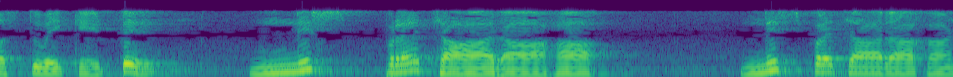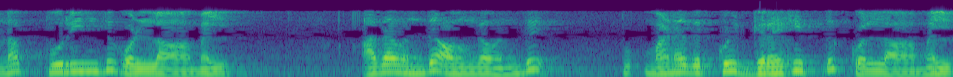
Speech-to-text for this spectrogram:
வஸ்துவை கேட்டு நிஷ்பிரச்சாராகா நிஷ்பிரச்சாராகனா புரிந்து கொள்ளாமல் அதை வந்து அவங்க வந்து மனதிற்குள் கிரகித்து கொள்ளாமல்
